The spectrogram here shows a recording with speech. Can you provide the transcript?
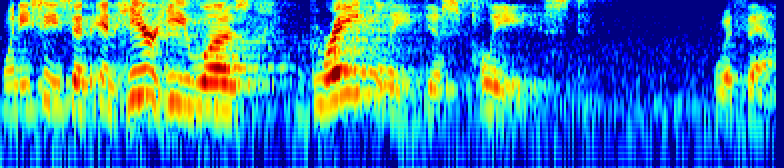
when he sees, and, and here he was greatly displeased with them.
